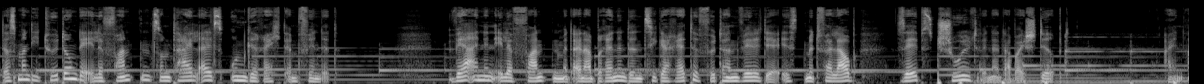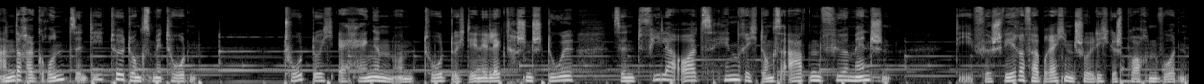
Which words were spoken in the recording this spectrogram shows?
dass man die Tötung der Elefanten zum Teil als ungerecht empfindet. Wer einen Elefanten mit einer brennenden Zigarette füttern will, der ist mit Verlaub selbst schuld, wenn er dabei stirbt. Ein anderer Grund sind die Tötungsmethoden. Tod durch Erhängen und Tod durch den elektrischen Stuhl sind vielerorts Hinrichtungsarten für Menschen, die für schwere Verbrechen schuldig gesprochen wurden.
